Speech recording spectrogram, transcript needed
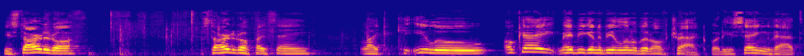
he started off, started off by saying, like Ki'ilu, okay, maybe you're going to be a little bit off track, but he's saying that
